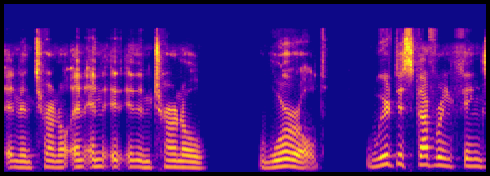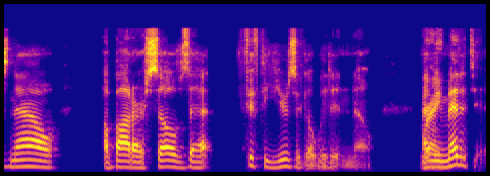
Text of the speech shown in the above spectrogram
an internal an, an, an internal world. We're discovering things now about ourselves that 50 years ago we didn't know. I Right. mean, meditate.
